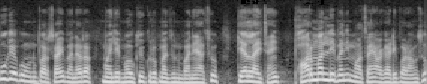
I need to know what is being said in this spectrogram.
पुगेको हुनुपर्छ है भनेर मैले मौखिक रूपमा जुन भनेको छु त्यसलाई चाहिँ फर्मल्ली पनि म चाहिँ अगाडि बढाउँछु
